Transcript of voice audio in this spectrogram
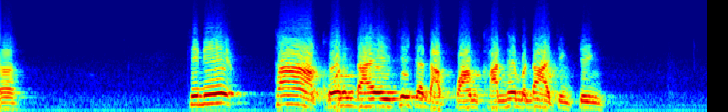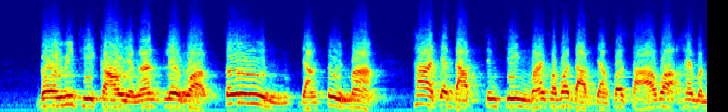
นะทีนี้ถ้าคนใดที่จะดับความคันให้มันได้จริง ๆ โดยวิธีเกาอย่างนั้น เรียกว่า ตื้นอย่างตื้นมาก ถ้าจะดับจริง ๆ หมายความว่าดับอย่างภาษาว่าให้มัน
